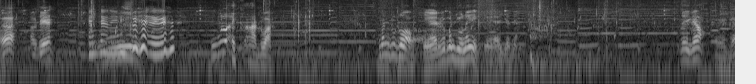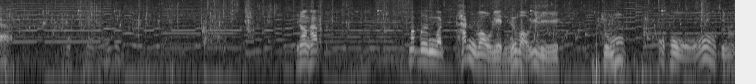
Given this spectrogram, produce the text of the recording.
เออเอาสิโชว์แน่เออกูไล่ขาดว่ะมันอยู่นอกแหหรือมันอยู่ในแหอย่างเนี้ยได้อีกแล้วเออแล้ว พี่น้องครับ มาเบิ่งว่าพันเว้าเล่นหรือเว้าอีหลี จุ๋มโอ้โหพี่น้อง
